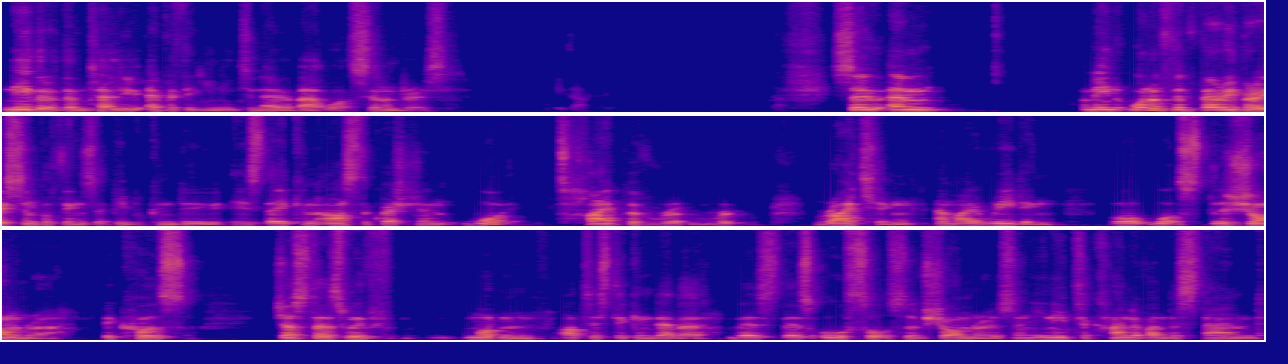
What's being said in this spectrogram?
neither of them tell you everything you need to know about what cylinder is Exactly. so, um, I mean, one of the very, very simple things that people can do is they can ask the question, what type of writing am I reading? Or what's the genre? Because just as with modern artistic endeavor, there's, there's all sorts of genres and you need to kind of understand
